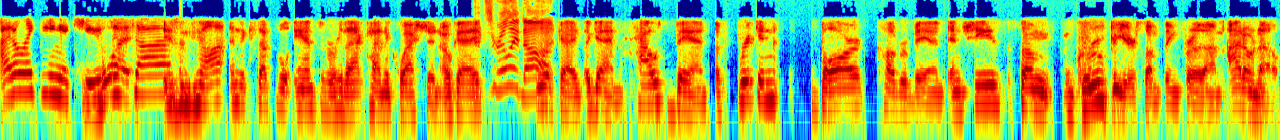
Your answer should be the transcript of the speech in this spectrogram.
I don't like being accused What of stuff. is not an acceptable answer for that kind of question? Okay, It's really not. look, guys. Again, house band, a freaking bar cover band, and she's some groupie or something for them. I don't know.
